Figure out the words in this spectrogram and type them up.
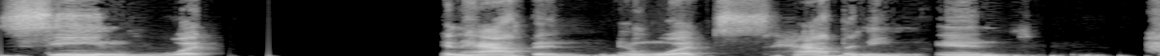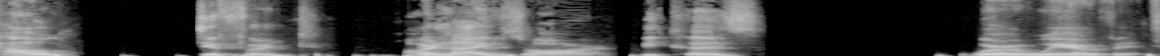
seen what can happen and what's happening and how different our lives are because we're aware of it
